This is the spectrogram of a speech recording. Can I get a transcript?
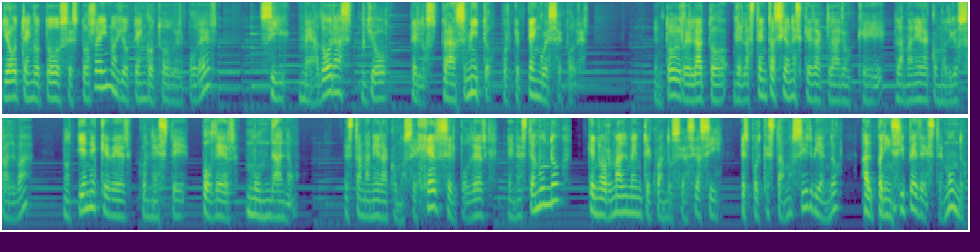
Yo tengo todos estos reinos, yo tengo todo el poder. Si me adoras, yo te los transmito porque tengo ese poder. En todo el relato de las tentaciones queda claro que la manera como Dios salva no tiene que ver con este poder mundano, esta manera como se ejerce el poder en este mundo, que normalmente cuando se hace así es porque estamos sirviendo al príncipe de este mundo,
